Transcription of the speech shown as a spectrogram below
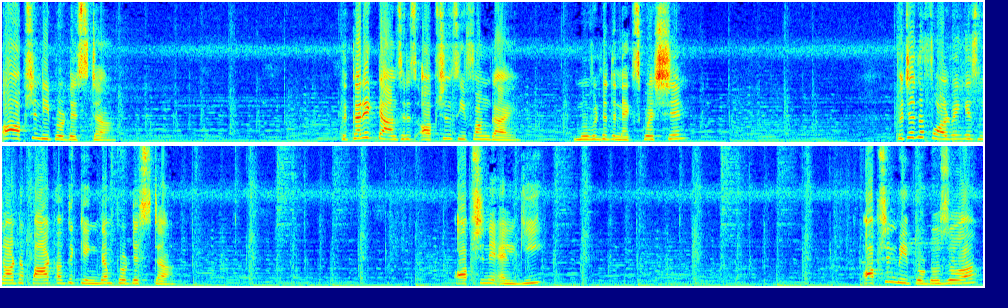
Option D Protista. The correct answer is option C Fungi. Moving to the next question. Which of the following is not a part of the kingdom Protista? Option A Algae. Option B Protozoa.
